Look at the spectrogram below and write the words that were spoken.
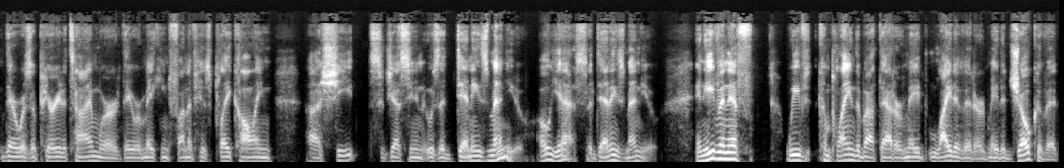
there was a period of time where they were making fun of his play calling uh, sheet suggesting it was a Denny's menu. Oh, yes, a Denny's menu. And even if we've complained about that or made light of it or made a joke of it,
